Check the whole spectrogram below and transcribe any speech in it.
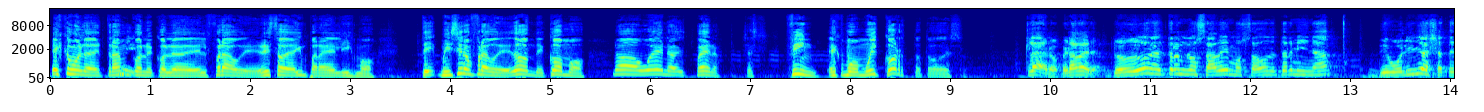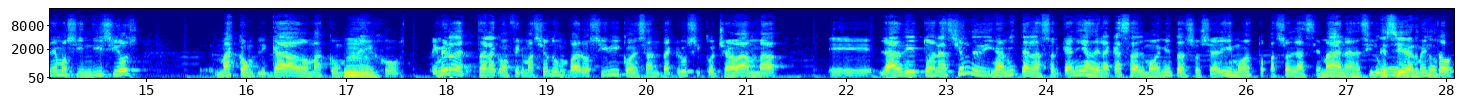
Es como lo de Trump Sí. con, el, con lo del fraude. Eso hay un paralelismo. Te- me hicieron fraude. ¿Dónde? ¿Cómo? No, bueno, bueno. Fin. Es como muy corto todo eso. Claro, pero a ver, de Donald Trump no sabemos a dónde termina. De Bolivia ya tenemos indicios más complicados, más complejos. Primero está la confirmación de un paro cívico en Santa Cruz y Cochabamba. Eh, la detonación de dinamita en las cercanías de la Casa del Movimiento al Socialismo. Esto pasó en la semana, es decir, hubo Es un cierto. momento,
